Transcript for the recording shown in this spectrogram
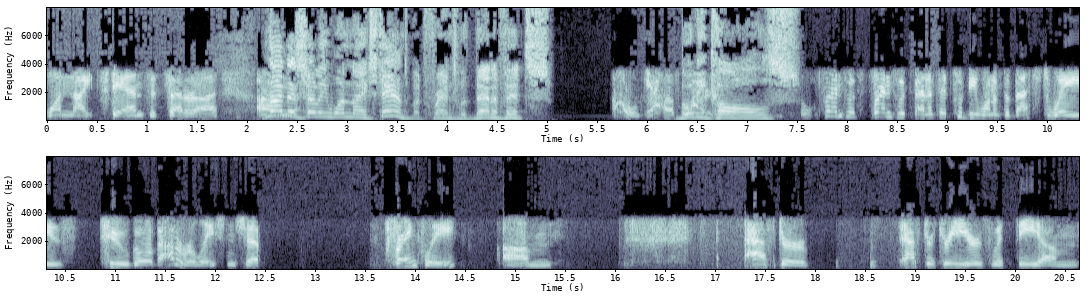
one-night stands, et cetera. Um, Not necessarily one-night stands, but friends with benefits, Oh, yeah, Booty course. calls. Friends with friends with benefits would be one of the best ways to go about a relationship. Frankly, um, after after three years with the um,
